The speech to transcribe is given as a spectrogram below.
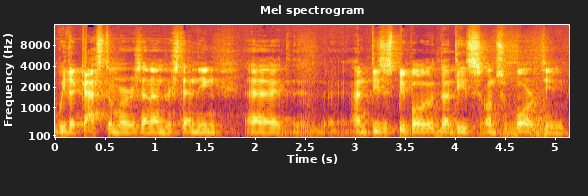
with the customers and understanding. Uh, and this is people that is on support team.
